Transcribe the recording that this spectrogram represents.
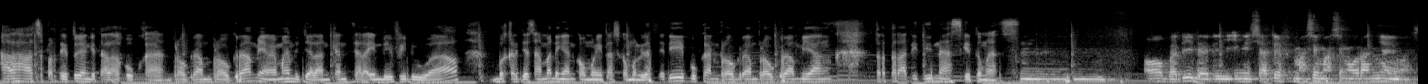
hal-hal seperti itu yang kita lakukan. Program-program yang memang dijalankan secara individual, bekerja sama dengan komunitas-komunitas. Jadi bukan program-program yang tertera di dinas gitu, Mas. Hmm. Oh, berarti dari inisiatif masing-masing orangnya ya, Mas?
